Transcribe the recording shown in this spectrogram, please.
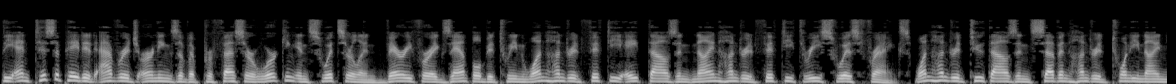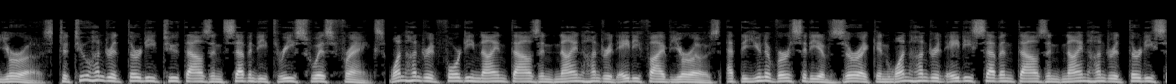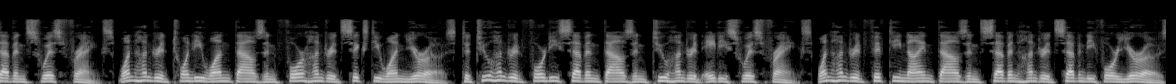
The anticipated average earnings of a professor working in Switzerland vary for example between 158,953 Swiss francs, 102,729 euros to 232,073 Swiss francs, 149,985 euros at the University of Zurich and 187,937 Swiss francs, 121,461 euros to 247,000 280 Swiss francs, 159,774 euros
